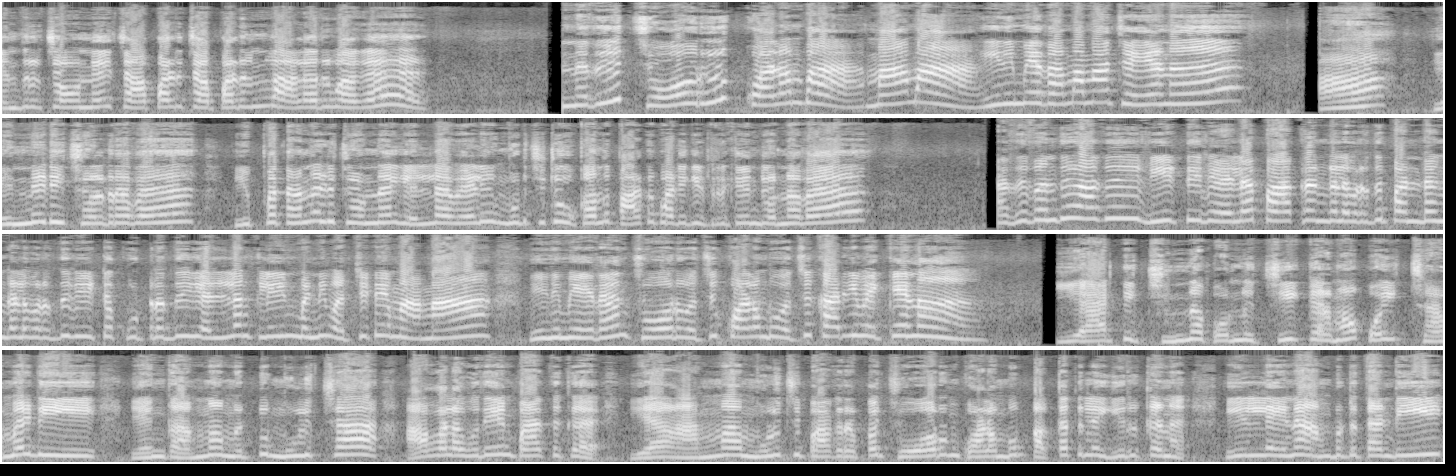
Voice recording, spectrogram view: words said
எந்திரிச்ச உடனே சாப்பாடு சாப்பாடுன்னு அலறுவாங்க என்னது சோறு குழம்பா? மாமா இனிமே மாமா செய்யணும். ஆ என்னடி சொல்றவ? இப்ப தானடி சொன்ன? எல்லா வேலையும் முடிச்சிட்டு உட்காந்து பாட்டு பாடிக்கிட்டு இருக்கேன்னு சொன்னவ? அது வந்து அது வீட்டு வேலை பாத்திரங்கள் வருது பண்டங்கள் வருது வீட்டை கூட்டுறது எல்லாம் க்ளீன் பண்ணி வச்சுட்டேன் மாமா. இனிமே தான் சோறு வச்சு குழம்பு வச்சு கறி வைக்கணும். ஏட்டி சின்ன பொண்ணு சீக்கிரமா போய் சமடி. எங்க அம்மா மட்டும் முழிச்சா அவ்வளவுதையும் பாத்துக்க. என் அம்மா முழிச்சு பாக்குறப்ப சோறும் குழம்பும் பக்கத்துல இருக்கணும். இல்லைன்னா அம்பிட்டு தாண்டி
